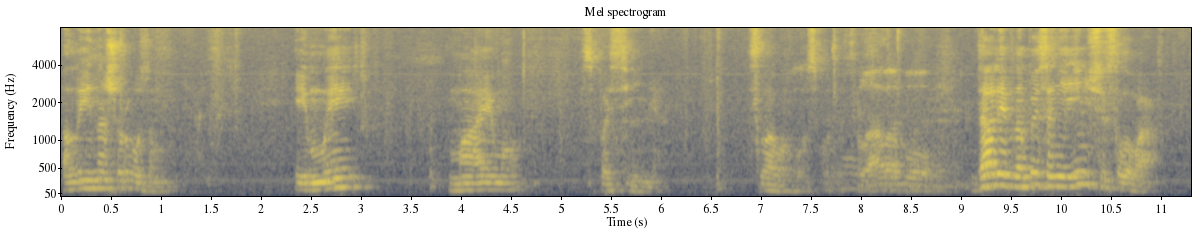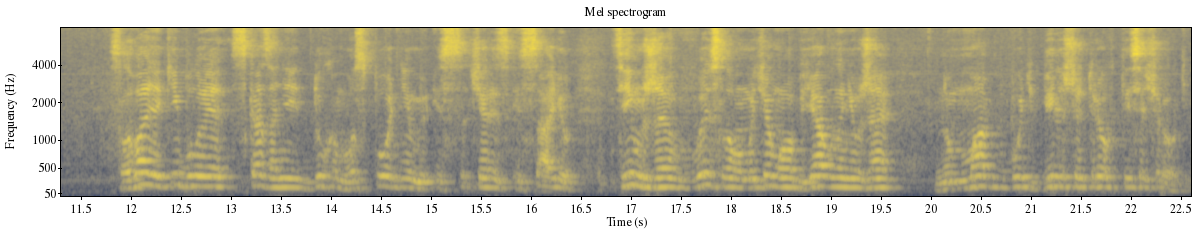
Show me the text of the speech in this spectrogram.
але й наш розум. І ми маємо спасіння. Слава Господу! Слава Богу! Далі написані інші слова. Слова, які були сказані Духом Господнім через Ісаю, цим же висловом і цьому об'явленню вже, ну, мабуть, більше трьох тисяч років.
